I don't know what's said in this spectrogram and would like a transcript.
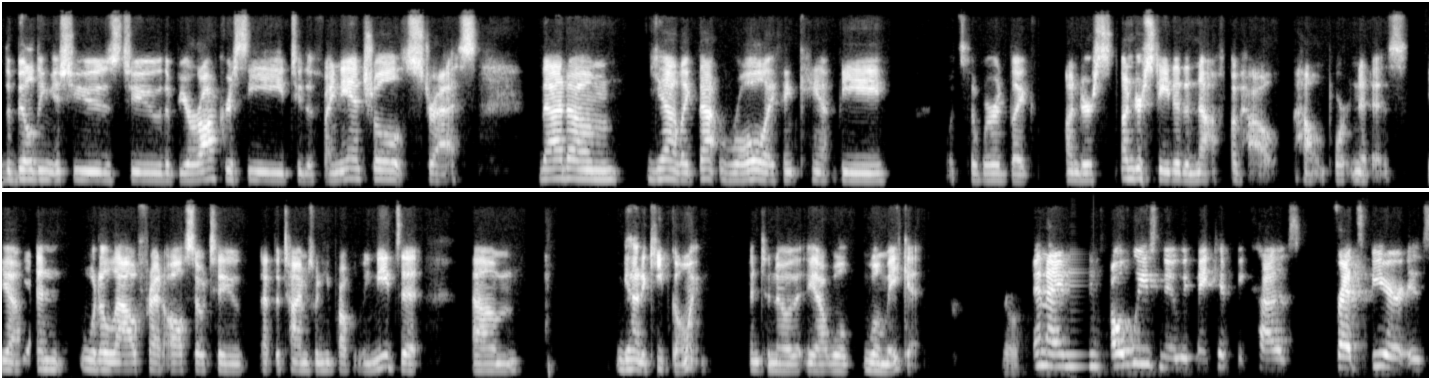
the building issues to the bureaucracy to the financial stress. That, um, yeah, like that role, I think can't be, what's the word, like under, understated enough of how how important it is. Yeah, Yeah. and would allow Fred also to at the times when he probably needs it, um, yeah, to keep going and to know that yeah, we'll we'll make it. and I always knew we'd make it because Fred's beer is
